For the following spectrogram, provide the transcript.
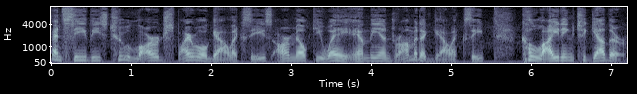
and see these two large spiral galaxies, our Milky Way and the Andromeda galaxy colliding together.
